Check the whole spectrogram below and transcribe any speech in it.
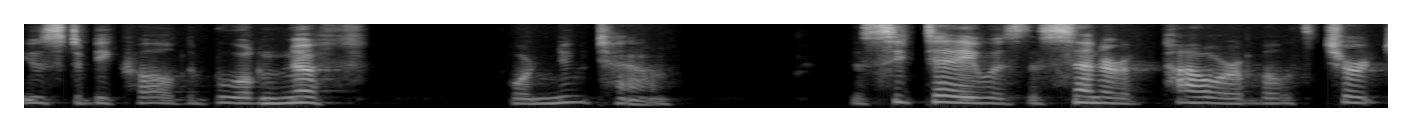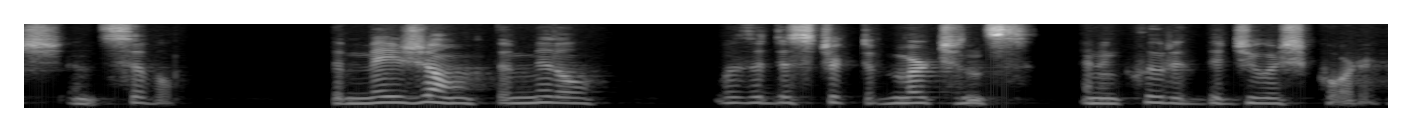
used to be called the Bourg Neuf, or New Town. The Cité was the center of power, both church and civil. The Méjean, the middle, was a district of merchants and included the Jewish quarter.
